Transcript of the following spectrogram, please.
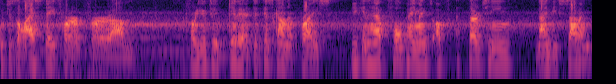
which is the last day for for um, for you to get it at the discounted price, you can have full payments of 1397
